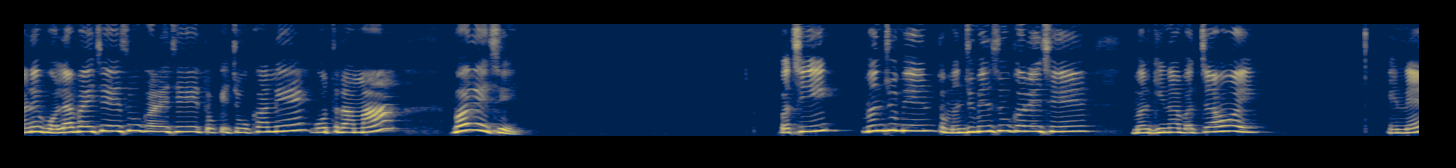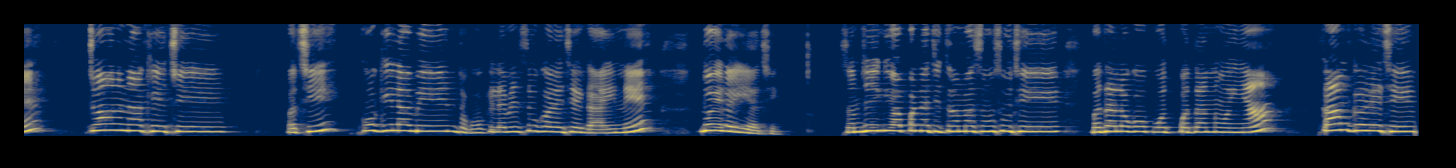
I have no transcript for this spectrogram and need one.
અને ભોલાભાઈ છે એ શું કરે છે? તો કે ચોખાને કોથરામાં ભરે છે. પછી મંજુબેન, તો મંજુબેન શું કરે છે? મરઘીના બચ્ચા હોય, એને ચણ નાખે છે. પછી કોકિલાબેન, તો કોકિલાબેન શું કરે છે? ગાયને દોઈ રહ્યા છે. સમજાઈ ગયું આપણને ચિત્રમાં શું શું છે? બધા લોકો પોતપોતાનું અહીંયા કામ કરે છે.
